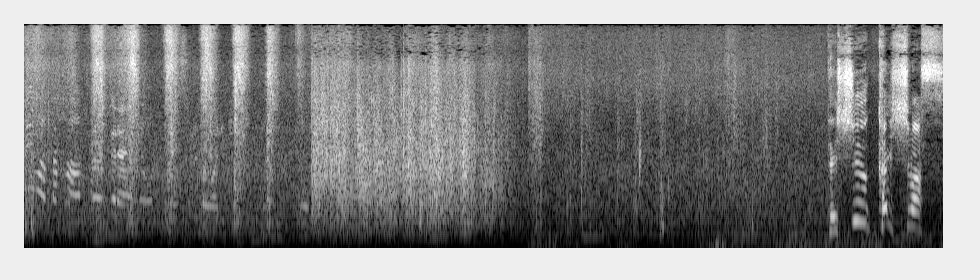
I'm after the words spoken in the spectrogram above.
でまた半分ぐらいに折ってそれで終わりです撤収開始します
